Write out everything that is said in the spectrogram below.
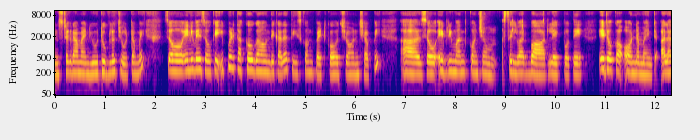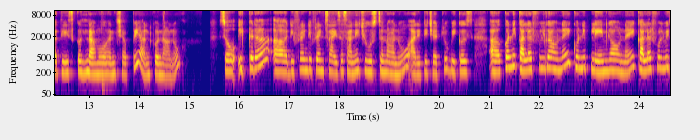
ఇన్‌స్టాగ్రామ్ అండ్ యూట్యూబ్‌లో చూడటమే. So, anyways okay. ఇప్పుడు తక్కువగా ఉంది కదా! తీసుకొని పెట్టుకోవచ్చు అని చెప్పి సో, ఎవ్రీ మంత్ కొంచెం సిల్వర్ బార్ లేకపోతే ఏదో ఒక ఆర్నమెంట్ అలా తీసుకుందాము అని చెప్పి అనుకున్నాను. సో, ఇక్కడ డిఫరెంట్ డిఫరెంట్ సైజెస్ అన్నీ చూస్తున్నాను అరటి చెట్లు. బికాజ్ కొన్ని కలర్‌ఫుల్‌గా ఉన్నాయి. కొన్ని ప్లెయిన్‌గా ఉన్నాయి. కలర్‌ఫుల్‌వి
